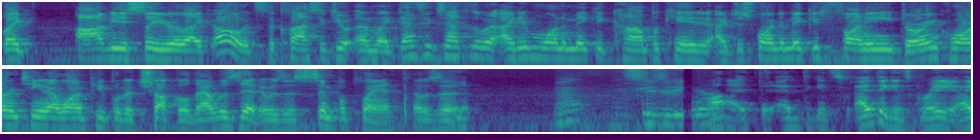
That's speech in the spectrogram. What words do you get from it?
Like obviously, you're like, oh, it's the classic duo. I'm like, that's exactly what I didn't want to make it complicated. I just wanted to make it funny during quarantine. I wanted people to chuckle. That was it. It was a simple plan. That was it. Well, it seems to be working. I, th- I think it's I think it's great. I,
